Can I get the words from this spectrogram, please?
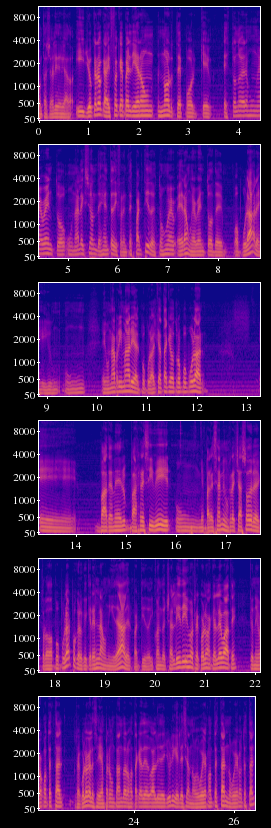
contra Charlie Delgado. Y yo creo que ahí fue que perdieron norte porque esto no era un evento, una elección de gente de diferentes partidos, esto e, era un evento de populares y un, en una primaria el popular que ataque a otro popular, eh, va a tener, va a recibir un, me parece a mí, un rechazo del electorado popular, porque lo que quiere es la unidad del partido. Y cuando Charlie dijo, recuerdo aquel debate, que no iba a contestar, recuerdo que le seguían preguntando a los ataques de Eduardo y de Yuri, y él decía, no voy a contestar, no voy a contestar.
